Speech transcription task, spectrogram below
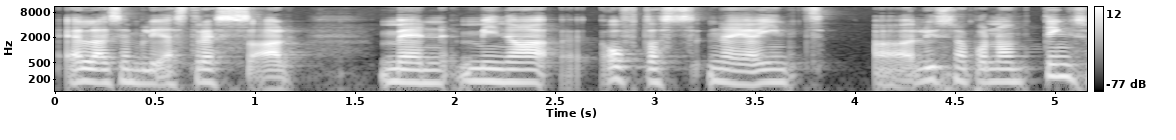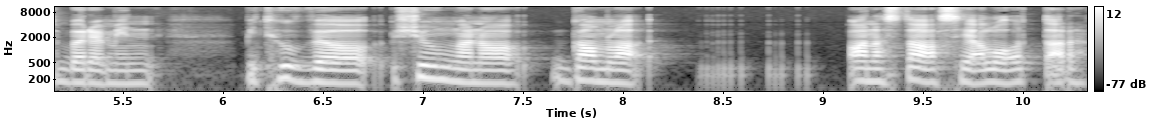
Eller sen blir jag stressad. Men mina, oftast när jag inte uh, lyssnar på någonting så börjar min, mitt huvud att sjunga några gamla Anastasia-låtar.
